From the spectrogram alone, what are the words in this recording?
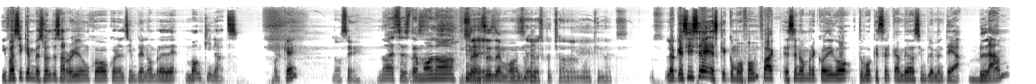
Y fue así que empezó el desarrollo de un juego con el simple nombre de Monkey Nuts. ¿Por qué? No sé. No, ese es de mono. Sí, Eso es de mono. Sí, había escuchado el Monkey Nuts. Lo que sí sé es que como fun fact, ese nombre código tuvo que ser cambiado simplemente a Blam.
